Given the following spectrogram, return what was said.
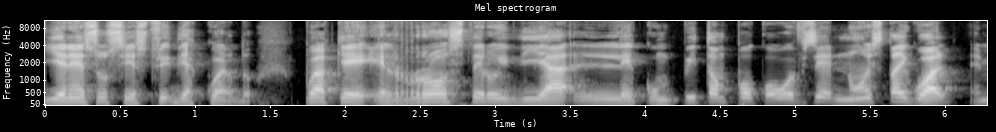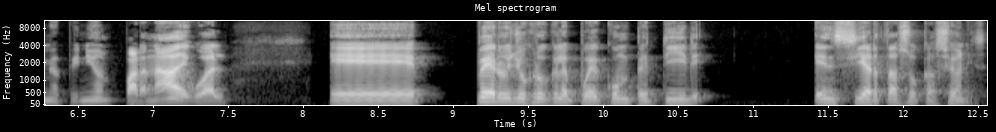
Y en eso sí estoy de acuerdo. Puede que el roster hoy día le compita un poco a UFC. No está igual, en mi opinión, para nada igual. Eh, pero yo creo que le puede competir en ciertas ocasiones.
